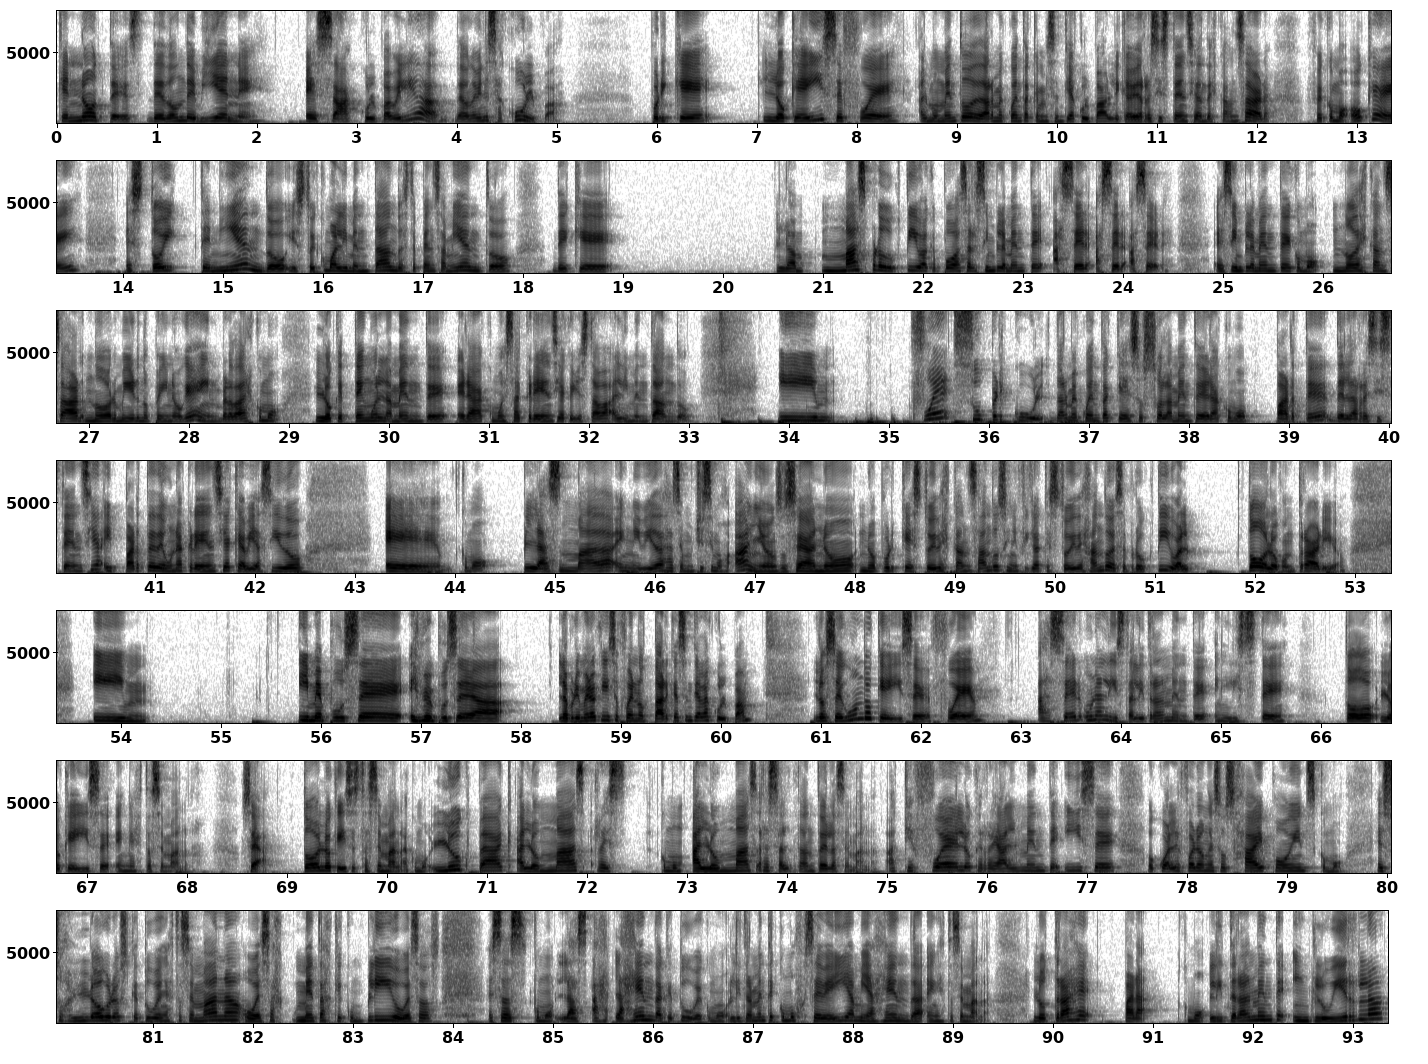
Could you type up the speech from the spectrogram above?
Que notes de dónde viene esa culpabilidad, de dónde viene esa culpa. Porque lo que hice fue, al momento de darme cuenta que me sentía culpable y que había resistencia en descansar, fue como, ok, estoy teniendo y estoy como alimentando este pensamiento de que la más productiva que puedo hacer simplemente hacer, hacer, hacer. Es simplemente como no descansar, no dormir, no pay, no gain, ¿verdad? Es como lo que tengo en la mente, era como esa creencia que yo estaba alimentando. Y fue súper cool darme cuenta que eso solamente era como parte de la resistencia y parte de una creencia que había sido eh, como plasmada en mi vida desde hace muchísimos años. O sea, no, no porque estoy descansando significa que estoy dejando de ser productiva, todo lo contrario. Y, y me puse, y me puse a... Lo primero que hice fue notar que sentía la culpa. Lo segundo que hice fue hacer una lista, literalmente enlisté todo lo que hice en esta semana. O sea, todo lo que hice esta semana, como look back a lo más como a lo más resaltante de la semana, a qué fue lo que realmente hice o cuáles fueron esos high points, como esos logros que tuve en esta semana o esas metas que cumplí o esas, esas como las, la agenda que tuve, como literalmente cómo se veía mi agenda en esta semana. Lo traje para como literalmente incluirla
